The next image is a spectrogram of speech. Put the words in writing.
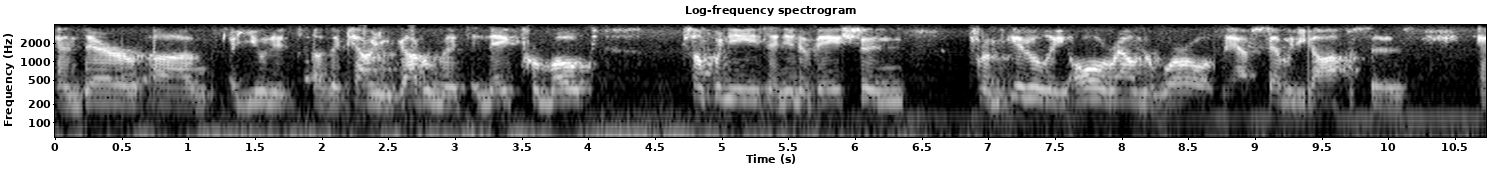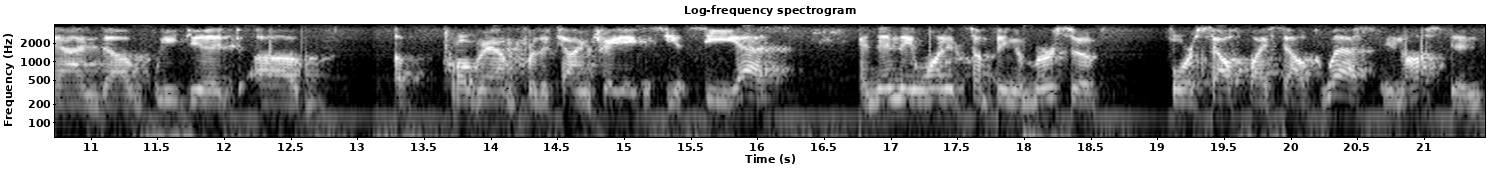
and they're um, a unit of the Italian government, and they promote companies and innovation from Italy all around the world. They have 70 offices, and uh, we did um, a program for the Italian Trade Agency at CES, and then they wanted something immersive for South by Southwest in Austin,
